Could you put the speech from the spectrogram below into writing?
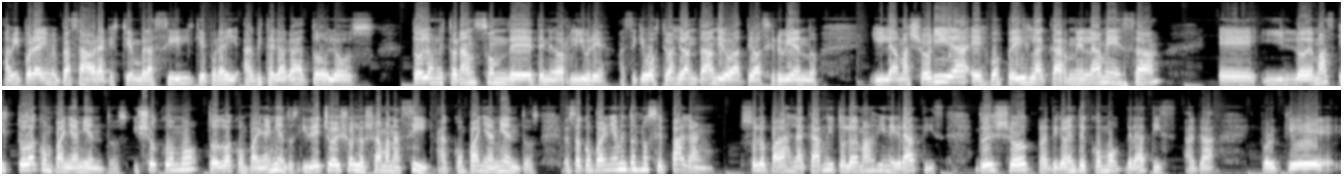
A mí por ahí me pasa ahora que estoy en Brasil, que por ahí, ah, viste que acá todos los, todos los restaurantes son de tenedor libre, así que vos te vas levantando y te vas sirviendo. Y la mayoría es vos pedís la carne en la mesa eh, y lo demás es todo acompañamientos. Y yo como todo acompañamientos. Y de hecho ellos lo llaman así, acompañamientos. Los acompañamientos no se pagan, solo pagas la carne y todo lo demás viene gratis. Entonces yo prácticamente como gratis acá porque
